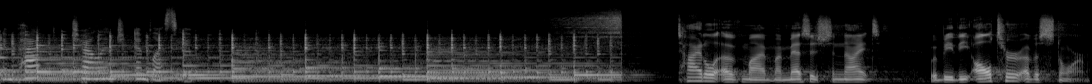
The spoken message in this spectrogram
impact, challenge, and bless you. Title of my, my message tonight would be The Altar of a Storm.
